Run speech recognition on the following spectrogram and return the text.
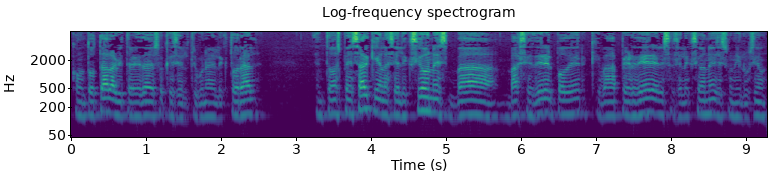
con total arbitrariedad eso que es el Tribunal Electoral. Entonces, pensar que en las elecciones va, va a ceder el poder, que va a perder esas elecciones, es una ilusión.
